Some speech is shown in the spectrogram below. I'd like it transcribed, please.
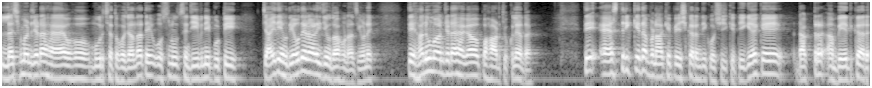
ਲక్ష్మణ ਜਿਹੜਾ ਹੈ ਉਹ ਮੂਰਛਿਤ ਹੋ ਜਾਂਦਾ ਤੇ ਉਸ ਨੂੰ ਸੰਜੀਵਨੀ ਬੂਟੀ ਚਾਹੀਦੀ ਹੁੰਦੀ ਹੈ, ਉਹਦੇ ਨਾਲ ਹੀ ਜਿਉਂਦਾ ਹੋਣਾ ਸੀ ਉਹਨੇ। ਤੇ ਹਨੂਮਾਨ ਜਿਹੜਾ ਹੈਗਾ ਉਹ ਪਹਾੜ ਚੁੱਕ ਲਿਆਂਦਾ। ਤੇ ਇਸ ਤਰੀਕੇ ਦਾ ਬਣਾ ਕੇ ਪੇਸ਼ ਕਰਨ ਦੀ ਕੋਸ਼ਿਸ਼ ਕੀਤੀ ਗਿਆ ਕਿ ਡਾਕਟਰ ਅੰਬੇਦਕਰ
